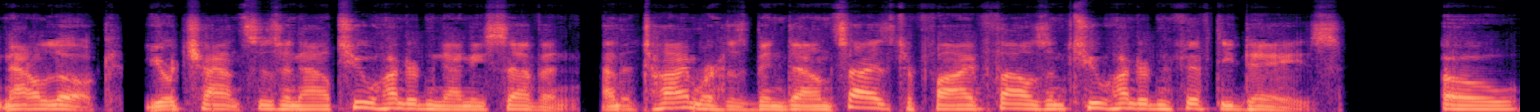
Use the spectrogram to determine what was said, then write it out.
Now look, your chances are now 297, and the timer has been downsized to 5,250 days. Oh,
